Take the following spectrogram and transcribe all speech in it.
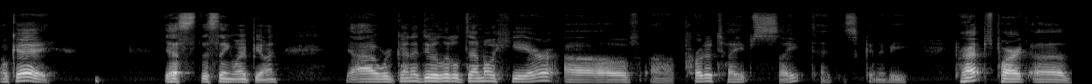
Okay. Yes, this thing might be on. Uh, we're going to do a little demo here of a prototype site that is going to be perhaps part of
